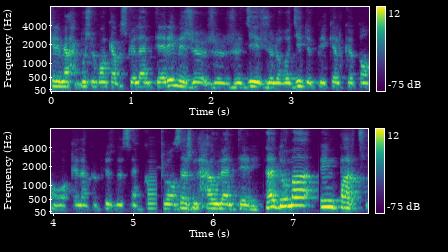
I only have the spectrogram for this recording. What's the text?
le bancaire parce que l'intérêt, mais je, je, je, dis, je le redis depuis quelques temps, a un peu plus de 5 ans, je pense que je l'intérêt. Hadoma, une partie,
